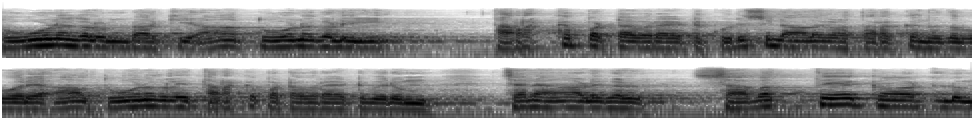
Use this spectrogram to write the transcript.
തൂണുകളുണ്ടാക്കി ആ തൂണുകളിൽ തറക്കപ്പെട്ടവരായിട്ട് കുരിശിലാളുകളെ തറക്കുന്നത് പോലെ ആ തൂണുകളിൽ തറക്കപ്പെട്ടവരായിട്ട് വരും. ചില ആളുകൾ ശവത്തെക്കാട്ടിലും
